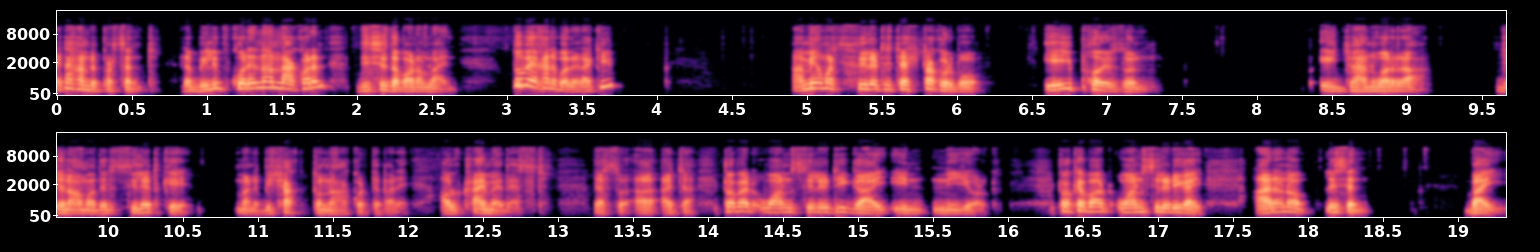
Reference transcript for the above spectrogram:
এটা 100% এটা বিলিভ করেন আর না করেন this is the bottom line. তবে এখানে বলে রাখি আমি আমার সিলেটে চেষ্টা করব এই পয়জন এই জানোয়াররা যেন আমাদের সিলেটকে মানে বিষাক্ত না করতে পারে। Try my best. That's uh, আচ্ছা। About one Sylheti guy in New York. Talk about one Sylheti guy. I don't know. Listen, ভাই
